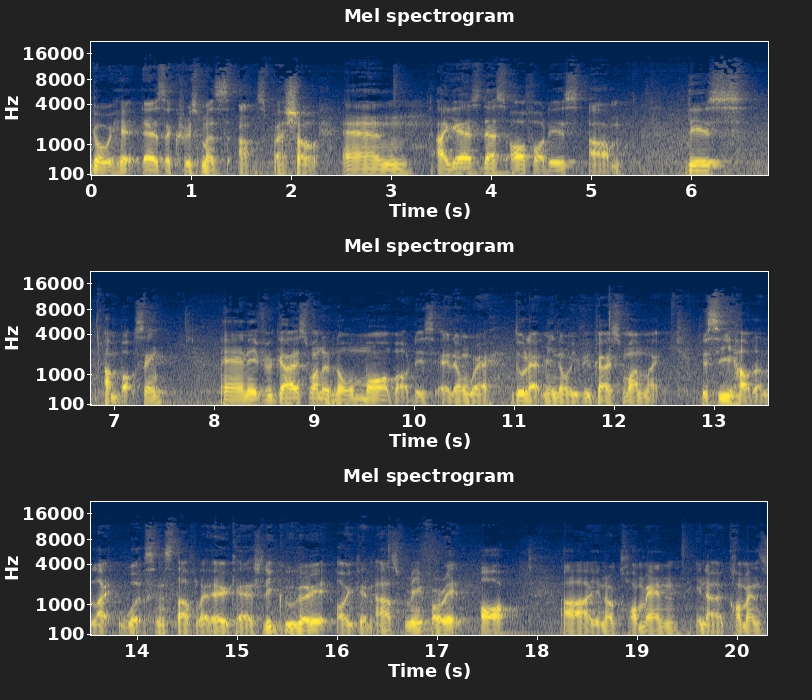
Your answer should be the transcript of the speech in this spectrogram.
go ahead. There's a Christmas uh, special. And I guess that's all for this um, this unboxing and if you guys want to know more about this Alienware do let me know. If you guys want like to see how the light works and stuff like that you can actually google it or you can ask me for it or uh, you know comment in a comments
